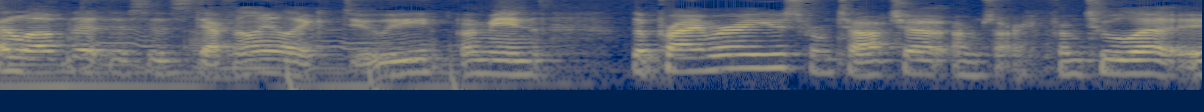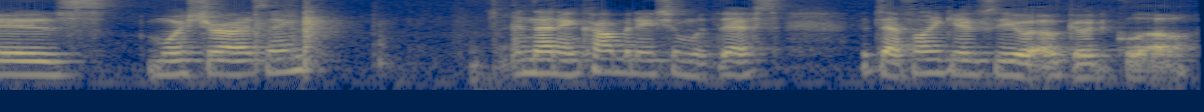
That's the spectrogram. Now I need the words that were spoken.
I love that this is definitely like dewy. I mean, the primer I use from Tatcha, I'm sorry, from Tula is moisturizing. And then in combination with this, it definitely gives you a good glow.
